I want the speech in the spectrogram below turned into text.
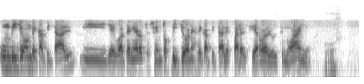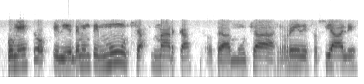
un billón de capital y llegó a tener 800 billones de capitales para el cierre del último año. Con esto, evidentemente, muchas marcas, o sea, muchas redes sociales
